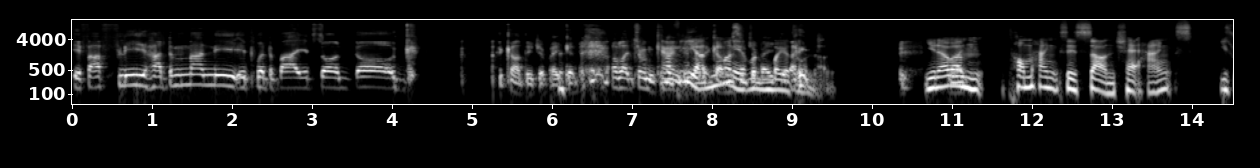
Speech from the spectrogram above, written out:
if a flea had money, it would buy its own dog. I can't do Jamaican. I'm like John Yeah, when it comes money to it wouldn't buy Jamaican. its own dog. You know, Like- um, Tom Hanks's son, Chet Hanks. He's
